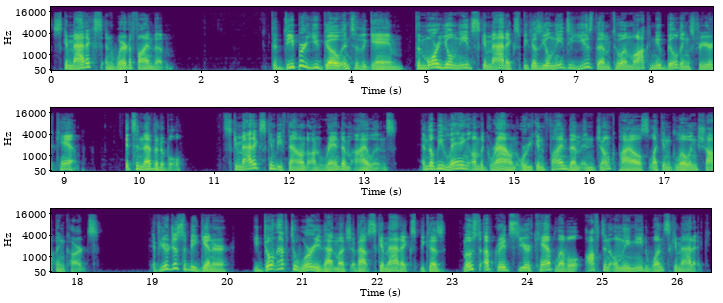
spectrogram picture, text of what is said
Schematics and where to find them. The deeper you go into the game, the more you'll need schematics because you'll need to use them to unlock new buildings for your camp. It's inevitable. Schematics can be found on random islands, and they'll be laying on the ground or you can find them in junk piles like in glowing shopping carts. If you're just a beginner, you don't have to worry that much about schematics because most upgrades to your camp level often only need one schematic.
